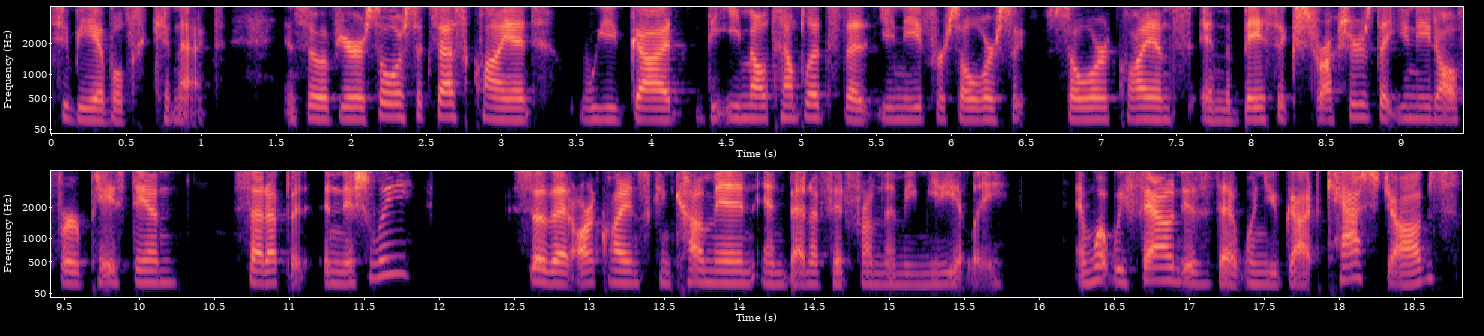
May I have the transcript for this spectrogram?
to be able to connect. And so if you're a solar success client, We've got the email templates that you need for solar solar clients and the basic structures that you need all for Paystand set up initially so that our clients can come in and benefit from them immediately. And what we found is that when you've got cash jobs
